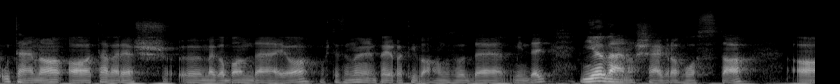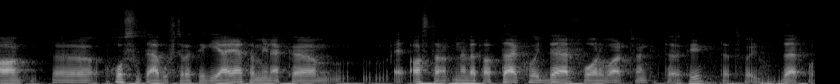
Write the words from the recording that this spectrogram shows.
Utána a Tavares meg a bandája, most ez nagyon pejoratívan hangzott, de mindegy, nyilvánosságra hozta a uh, hosszú távú stratégiáját, aminek azt a nevet adták, hogy Dare Forward 2030, tehát hogy Dare for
